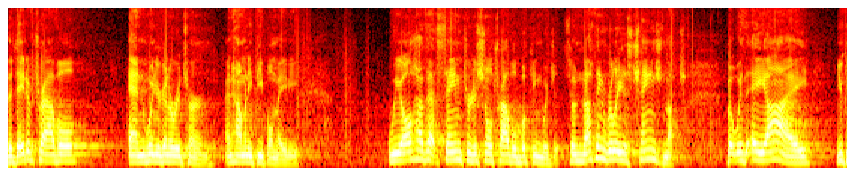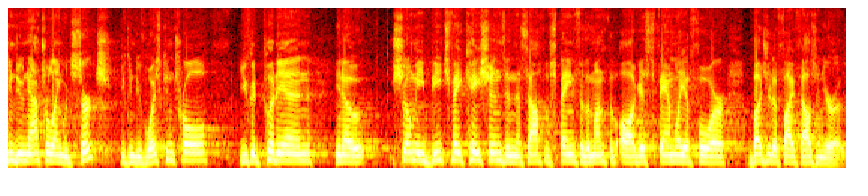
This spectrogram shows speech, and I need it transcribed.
the date of travel, and when you're going to return, and how many people maybe. We all have that same traditional travel booking widget, so nothing really has changed much. But with AI, you can do natural language search, you can do voice control, you could put in, you know, show me beach vacations in the south of Spain for the month of August, family of four, budget of 5,000 euros.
